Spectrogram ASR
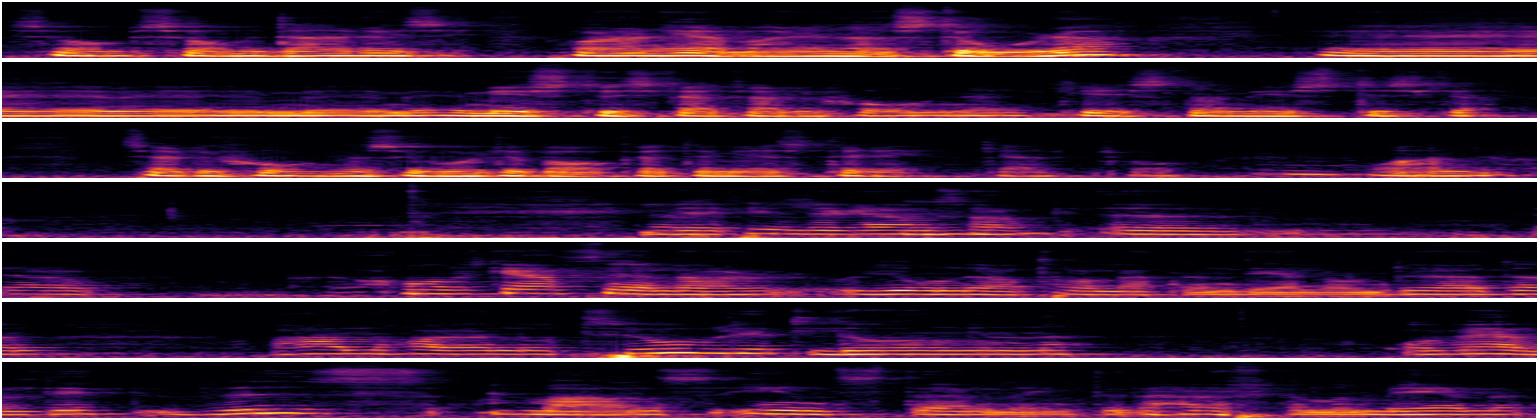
som, som där var han hemma i den här stora mystiska traditioner, kristna mystiska traditioner som går tillbaka till Mäster Eckhart och, mm. och andra. Jag tillägga en sak. Eh, jag, olika skäl har Jon och jag talat en del om döden. Och han har en otroligt lugn och väldigt vis mans inställning till det här fenomenet.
